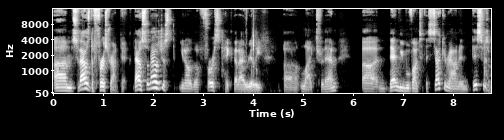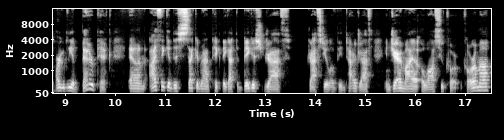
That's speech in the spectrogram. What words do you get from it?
Um, so that was the first round pick. That was, so that was just you know the first pick that I really uh, liked for them. Uh, then we move on to the second round, and this was arguably a better pick. Um, I think in this second round pick, they got the biggest draft draft steal of the entire draft in Jeremiah Owusu Koramoah.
